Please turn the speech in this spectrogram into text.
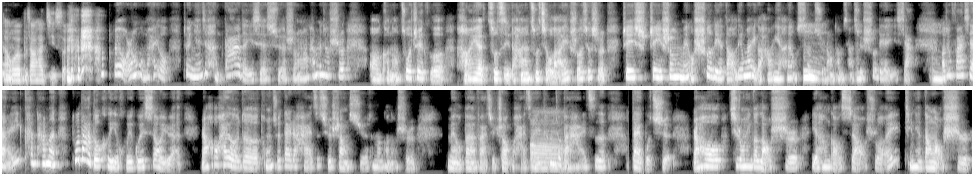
但我也不知道他几岁。对，然后我们还有对年纪很大的一些学生，然后他们就是，呃，可能做这个行业，做自己的行业做久了，哎，说就是这这一生没有涉猎到另外一个行业很有兴趣，然后他们想去涉猎一下，然后就发现，哎，看他们多大都可以回归校园，然后。还有的同学带着孩子去上学，他们可能是没有办法去照顾孩子，哎，他们就把孩子带过去。然后其中一个老师也很搞笑，说：“哎，天天当老师，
